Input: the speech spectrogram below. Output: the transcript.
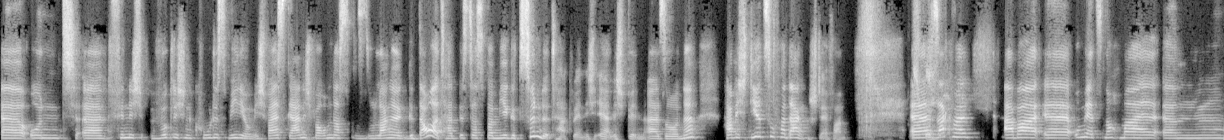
äh, und äh, finde ich wirklich ein cooles Medium. Ich weiß gar nicht, warum das so lange gedauert hat, bis das bei mir gezündet hat, wenn ich ehrlich bin. Also, ne, habe ich dir zu verdanken, Stefan. Äh, sag mal, aber äh, um jetzt nochmal ähm,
